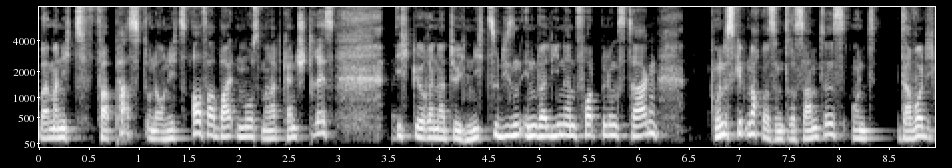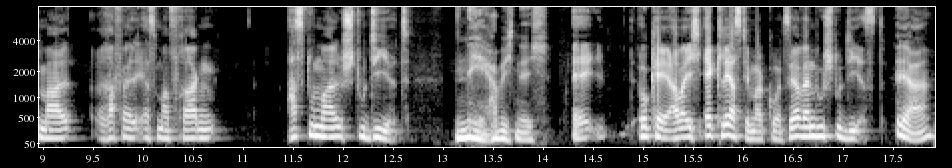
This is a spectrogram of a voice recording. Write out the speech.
weil man nichts verpasst und auch nichts aufarbeiten muss. Man hat keinen Stress. Ich gehöre natürlich nicht zu diesen invaliden an Fortbildungstagen. Und es gibt noch was Interessantes. Und da wollte ich mal Raphael erstmal fragen: Hast du mal studiert? Nee, habe ich nicht. Äh, okay, aber ich erkläre es dir mal kurz, ja, wenn du studierst. Ja.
